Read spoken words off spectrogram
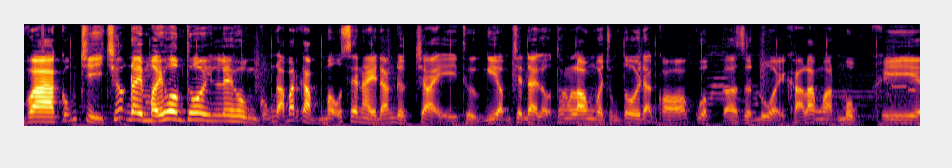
Và cũng chỉ trước đây mấy hôm thôi, Lê Hùng cũng đã bắt gặp mẫu xe này đang được chạy thử nghiệm trên đại lộ Thăng Long và chúng tôi đã có cuộc uh, rượt đuổi khá là ngoạn mục khi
